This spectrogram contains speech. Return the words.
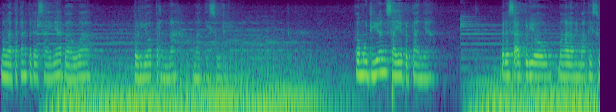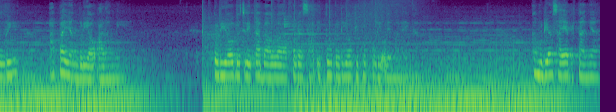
mengatakan pada saya bahwa beliau pernah mati suri. Kemudian saya bertanya, pada saat beliau mengalami mati suri, apa yang beliau alami? Beliau bercerita bahwa pada saat itu beliau dipukuli oleh malaikat. Kemudian saya bertanya,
